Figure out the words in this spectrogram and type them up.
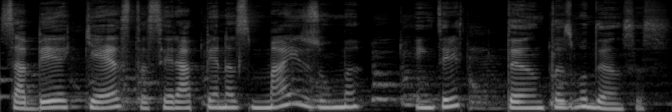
saber que esta será apenas mais uma entre tantas mudanças.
